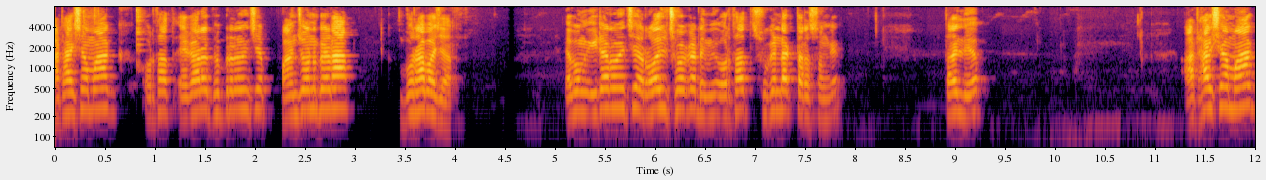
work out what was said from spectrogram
আঠাইশে মাঘ অর্থাৎ এগারো ফেব্রুয়ারি রয়েছে পাঁচনবেড়া বোরহাবাজার এবং এটা রয়েছে রয়্যাল ছো একাডেমি, অর্থাৎ সুখেন ডাক্তারের সঙ্গে। তাইলে আঠাশে মাঘ,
